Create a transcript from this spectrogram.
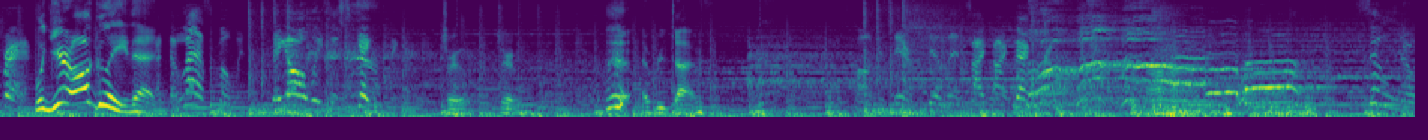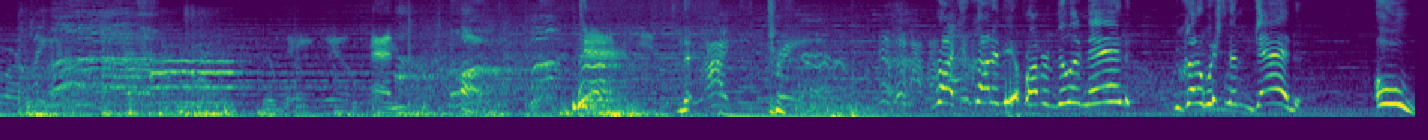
brats. Well, you're ugly then. At the last moment, they always escape me. True, true. Every time. As long as they're still in Sci-Fi Factory. Sooner or later, they will And up. Dead. into ice cream. Rod, you gotta be a proper villain, man! You gotta wish them dead! Oh!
